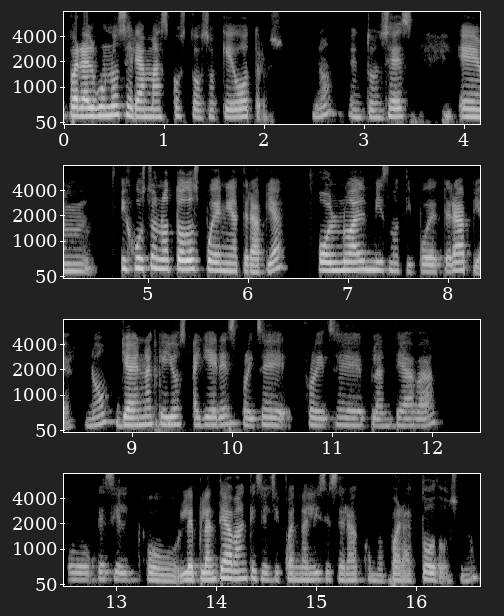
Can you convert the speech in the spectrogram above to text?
para algunos será más costoso que otros. ¿No? Entonces, em, y justo no todos pueden ir a terapia o no al mismo tipo de terapia, ¿no? Ya en aquellos ayeres Freud se, Freud se planteaba o que si el, o le planteaban que si el psicoanálisis era como para todos, ¿no?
